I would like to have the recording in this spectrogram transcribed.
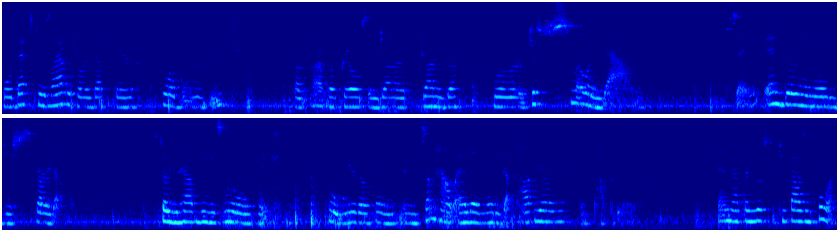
Well, Dexter's Laboratory got their horrible reboot of Powerpuff Girls and Johnny, Johnny Bro were just slowing down, say, and Billy and Mandy just started up. So you have these little, like, weirdo things, and somehow Ed and Eddie got popular and popular. Then that brings us to 2004,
